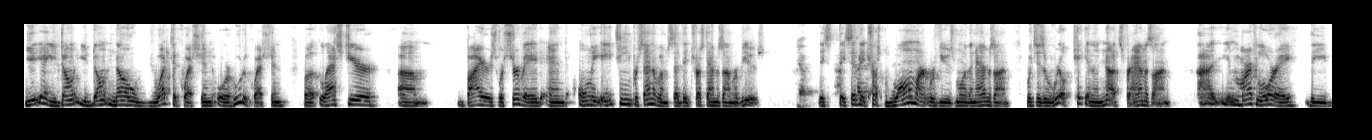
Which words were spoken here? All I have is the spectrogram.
You, yeah, you don't you don't know what to question or who to question. But last year, um, buyers were surveyed, and only eighteen percent of them said they trust Amazon reviews. Yep. They, they said they trust Walmart reviews more than Amazon, which is a real kick in the nuts for Amazon. Uh, Marc Lore, the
